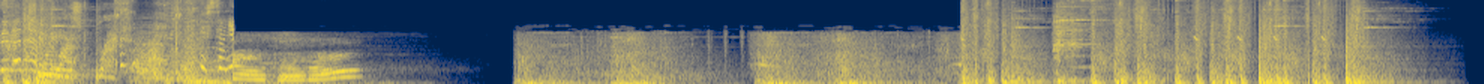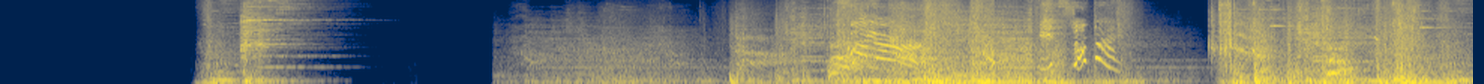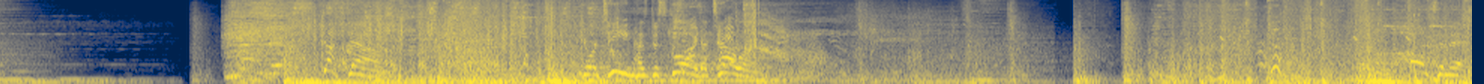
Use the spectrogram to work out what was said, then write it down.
Defeated an enemy. Last breath. Team has destroyed a tower. Ultimate.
